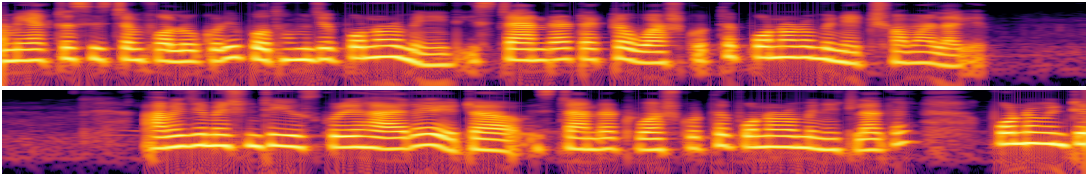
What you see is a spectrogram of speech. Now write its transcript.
আমি একটা সিস্টেম ফলো করি, প্রথম যে পনেরো মিনিট স্ট্যান্ডার্ড একটা ওয়াশ করতে পনেরো মিনিট সময় লাগে। আমি যে মেশিনটা ইউজ করি হায়ারে, এটা স্ট্যান্ডার্ড ওয়াশ করতে পনেরো মিনিট লাগে। পনেরো মিনিটে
